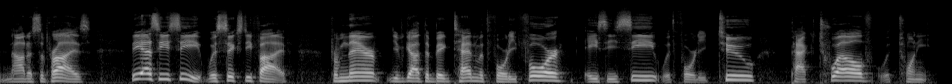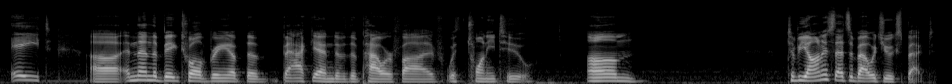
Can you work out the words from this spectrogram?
Not a surprise. The SEC with 65. From there, you've got the Big 10 with 44, ACC with 42, Pac 12 with 28, uh, and then the Big 12 bringing up the back end of the Power 5 with 22. Um, to be honest, that's about what you expect.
